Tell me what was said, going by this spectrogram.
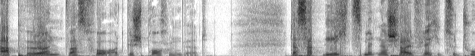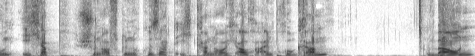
abhören, was vor Ort gesprochen wird. Das hat nichts mit einer Schaltfläche zu tun. Ich habe schon oft genug gesagt, ich kann euch auch ein Programm bauen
